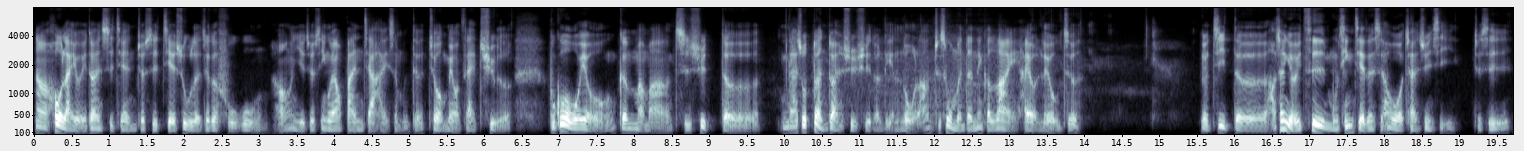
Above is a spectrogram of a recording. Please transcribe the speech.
那后来有一段时间，就是结束了这个服务，然后也就是因为要搬家还是什么的，就没有再去了。不过我有跟妈妈持续的，应该说断断续续的联络啦，就是我们的那个 line 还有留着。有记得好像有一次母亲节的时候，我传讯息，就是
